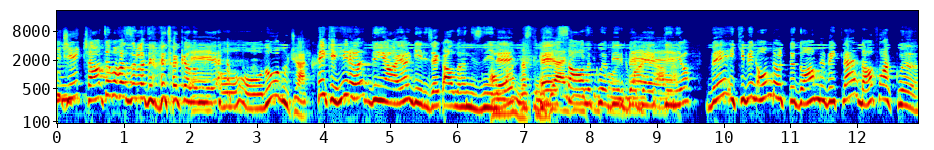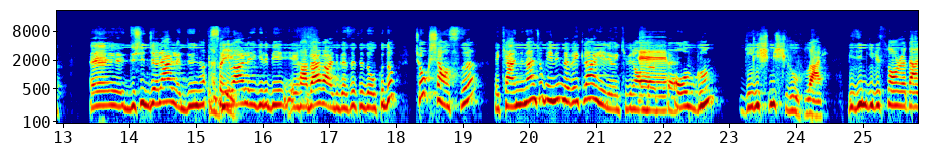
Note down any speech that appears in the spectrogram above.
gelecek. Çantamı hazırla Demet Akalın Ee, diye. o oğlu olacak. Peki Hira dünyaya gelecek Allah'ın izniyle. Allah'ın Nasıl izniyle. güzel bir sağlıklı bir koydu bebek maşallah. geliyor. Ve 2014'te doğan bebekler daha farklı e, düşüncelerle, dün sayılarla ilgili bir e, haber vardı gazetede okudum. Çok şanslı ve kendinden çok emin bebekler geliyor 2014'te. Ee, olgun, gelişmiş ruhlar. Bizim gibi sonradan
